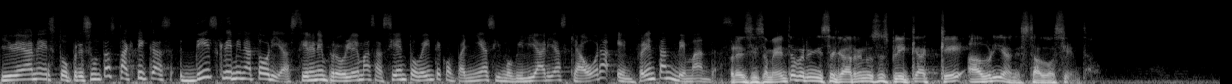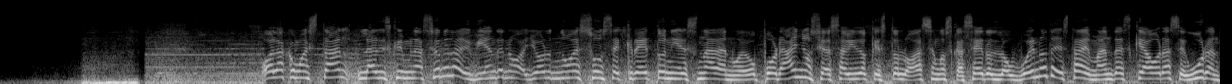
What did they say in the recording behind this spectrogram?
Y vean esto, presuntas tácticas discriminatorias tienen en problemas a 120 compañías inmobiliarias que ahora enfrentan demandas. Precisamente, Berenice Garre nos explica qué habrían estado haciendo. Hola, ¿cómo están? La discriminación en la vivienda en Nueva York no es un secreto ni es nada nuevo. Por años se ha sabido que esto lo hacen los caseros. Lo bueno de esta demanda es que ahora aseguran,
